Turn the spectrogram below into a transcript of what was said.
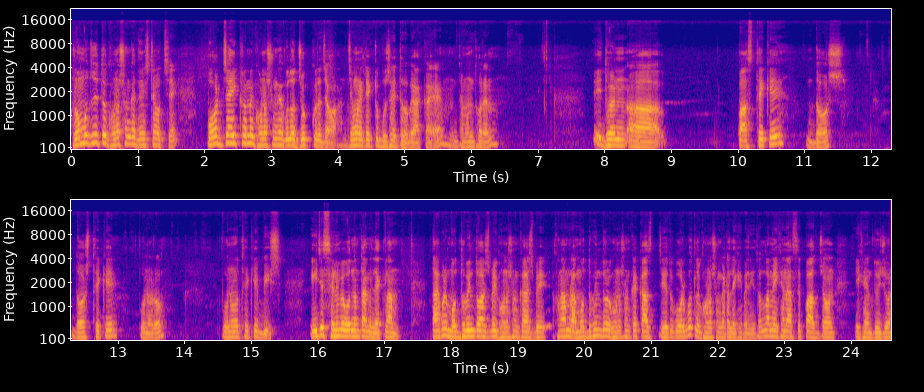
ক্রমযোজিত ঘনসংখ্যা জিনিসটা হচ্ছে পর্যায়ক্রমে ঘনসংখ্যাগুলো যোগ করে যাওয়া। যেমন এটা একটু বোঝাইতে হবে আকারে। যেমন ধরেন এই ধরেন পাঁচ থেকে দশ দশ থেকে পনেরো পনেরো থেকে বিশ। এই যে শ্রেণি ব্যবধানটা আমি লিখলাম তারপরে মধ্যবিন্দু আসবে, ঘনসংখ্যা আসবে। এখন আমরা মধ্যবিন্দু আর ঘনসংখ্যার কাজ যেহেতু করব, তাহলে ঘনসংখ্যাটা লিখে ফেলি। ধরলাম এখানে আছে পাঁচজন এখানে দুইজন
